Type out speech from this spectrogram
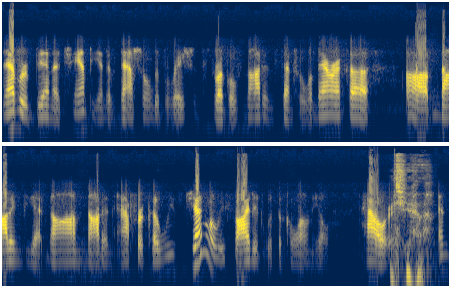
never been a champion of national liberation struggles, not in Central America, uh, not in Vietnam, not in Africa. We've generally sided with the colonial powers. Yeah. And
